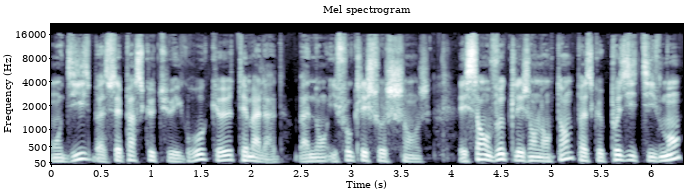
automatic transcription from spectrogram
On dit, bah, c'est parce que tu es gros que tu es malade. Bah non, il faut que les choses changent. Et ça, on veut que les gens l'entendent parce que positivement,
